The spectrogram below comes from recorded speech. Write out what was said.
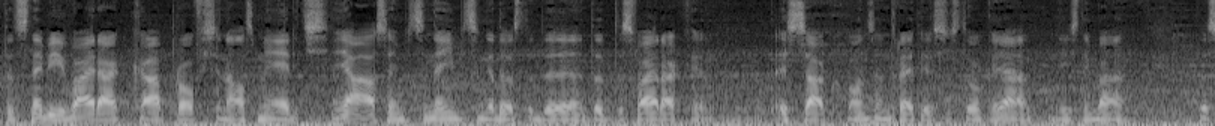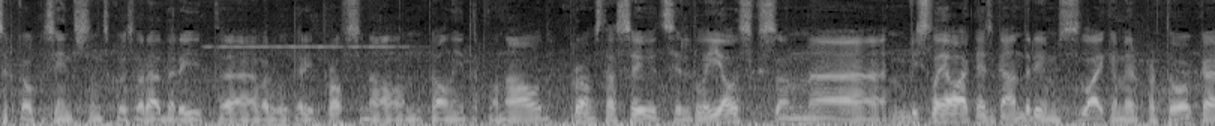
Tas nebija vairāk kā profesionāls mērķis. Jā, 18, 19 gados tad, tad tas vairāk es sāku koncentrēties uz to, ka jā, īstenībā tas ir kaut kas interesants, ko es varētu darīt, varbūt arī profesionāli un pelnīt ar to naudu. Protams, tās sajūtas ir lielisks, un uh, vislielākais gandarījums laikam ir par to, ka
